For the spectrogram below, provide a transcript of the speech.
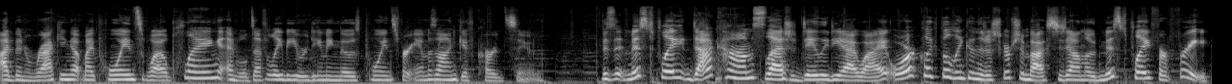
I've been racking up my points while playing and will definitely be redeeming those points for Amazon gift cards soon. Visit mistplay.com slash dailydiy or click the link in the description box to download Mistplay for free.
